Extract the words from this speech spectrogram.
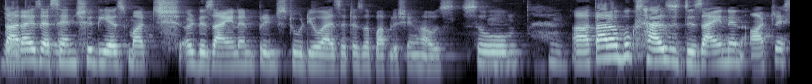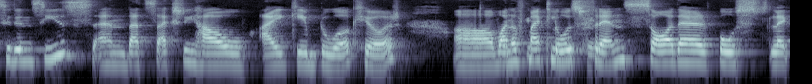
Yeah, Tara is yeah. essentially as much a design and print studio as it is a publishing house. So Mm, mm. uh, Tara Books has design and art residencies, and that's actually how I came to work here. Uh, one of my close okay. friends saw their post, like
